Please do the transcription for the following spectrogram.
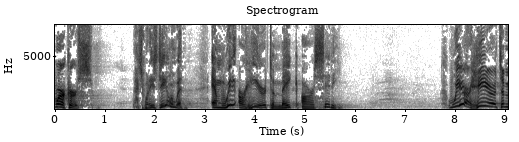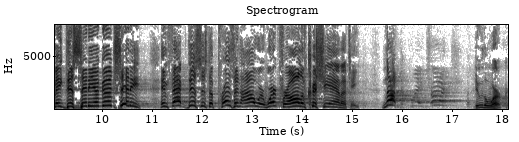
workers. That's what he's dealing with. And we are here to make our city. We are here to make this city a good city. In fact, this is the present hour work for all of Christianity. Not play church, but do the work.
